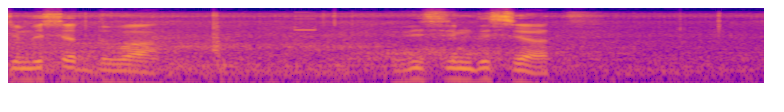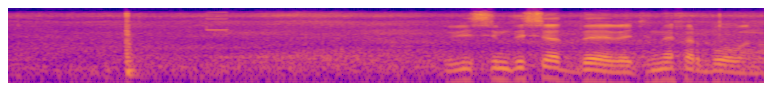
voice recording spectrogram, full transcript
72. 80. 89 не фарбовано.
